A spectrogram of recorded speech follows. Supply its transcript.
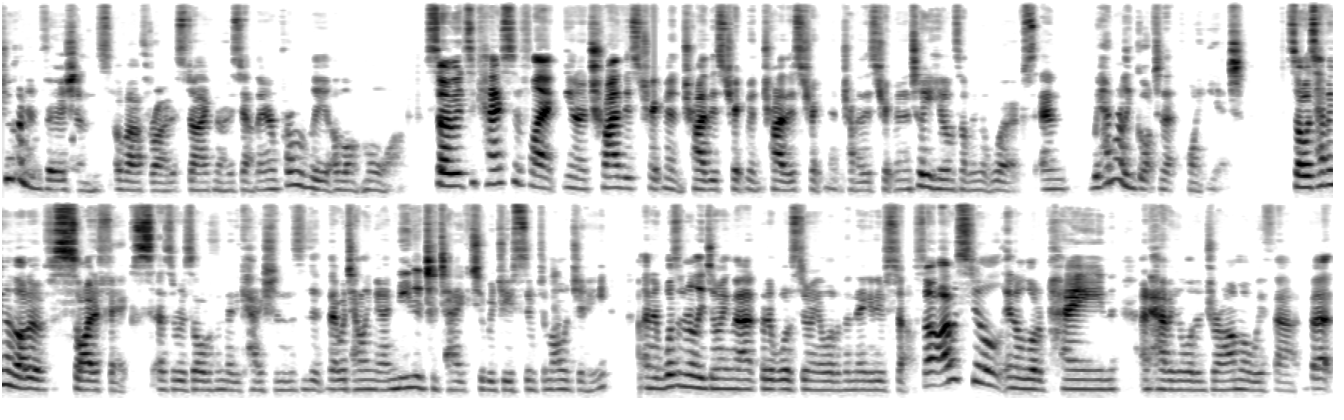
200 versions of arthritis diagnosed out there, and probably a lot more. So it's a case of like, you know, try this treatment, try this treatment, try this treatment, try this treatment until you hit on something that works. And we hadn't really got to that point yet. So I was having a lot of side effects as a result of the medications that they were telling me I needed to take to reduce symptomology and it wasn't really doing that, but it was doing a lot of the negative stuff. So I was still in a lot of pain and having a lot of drama with that. But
